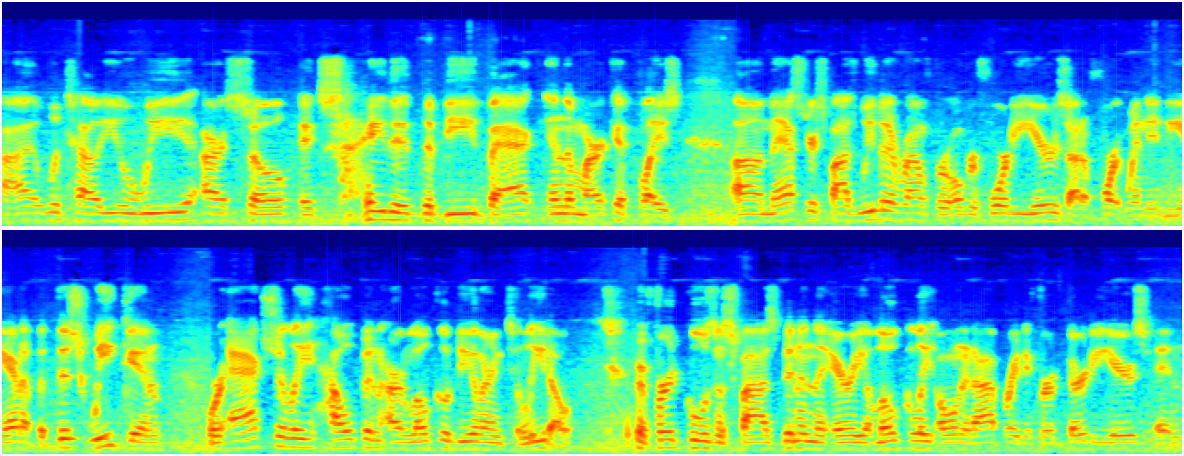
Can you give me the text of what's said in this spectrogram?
I would tell you, we are so excited to be back in the marketplace. Uh, Master Spas, we've been around for over 40 years out of Fort Wayne, Indiana, but this weekend, we're actually helping our local dealer in Toledo, Preferred Pools and Spas, been in the area locally owned and operated for 30 years, and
